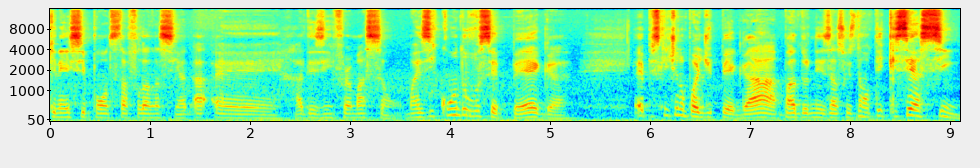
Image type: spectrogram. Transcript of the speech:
Porque nesse ponto você tá falando assim, a, a- é, a desinformação. Mas e quando você pega. É por isso que a gente não pode pegar, padronizar as coisas. Não, tem que ser assim.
